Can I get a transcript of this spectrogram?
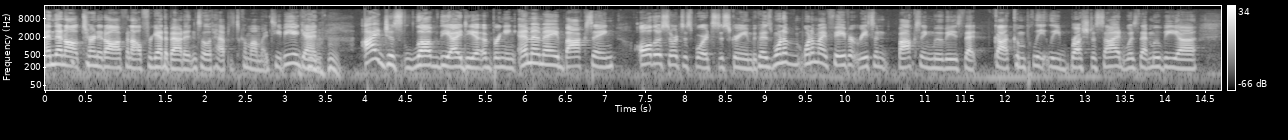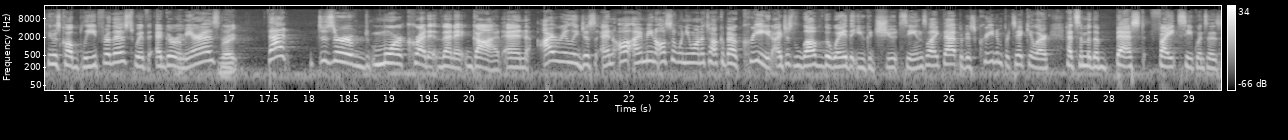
And then I'll turn it off and I'll forget about it until it happens to come on my TV again. I just love the idea of bringing MMA, boxing, all those sorts of sports to screen because one of one of my favorite recent boxing movies that got completely brushed aside was that movie uh, I think it was called Bleed for This with Edgar Ramirez right. that deserved more credit than it got and i really just and all, i mean also when you want to talk about creed i just love the way that you could shoot scenes like that because creed in particular had some of the best fight sequences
